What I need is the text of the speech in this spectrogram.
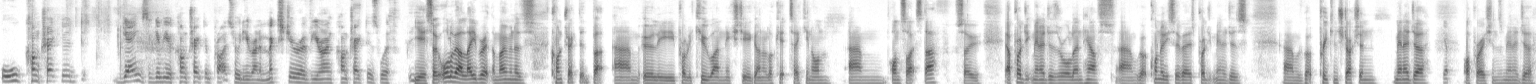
all contracted gangs to give you a contracted price, or do you run a mixture of your own contractors with? Yeah, so all of our labour at the moment is contracted, but um, early, probably Q1 next year, going to look at taking on um, on-site staff. So our project managers are all in-house. Um, we've got quantity surveyors, project managers. Um, we've got pre-construction manager, yep. operations manager,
